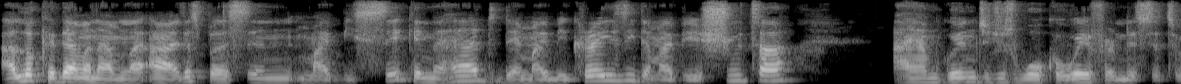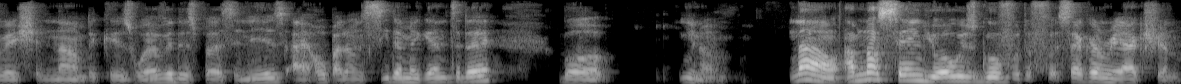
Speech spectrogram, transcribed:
I look at them and I'm like, all right, this person might be sick in the head, they might be crazy, they might be a shooter. I am going to just walk away from this situation now because whoever this person is, I hope I don't see them again today. But, you know, now I'm not saying you always go for the second reaction.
